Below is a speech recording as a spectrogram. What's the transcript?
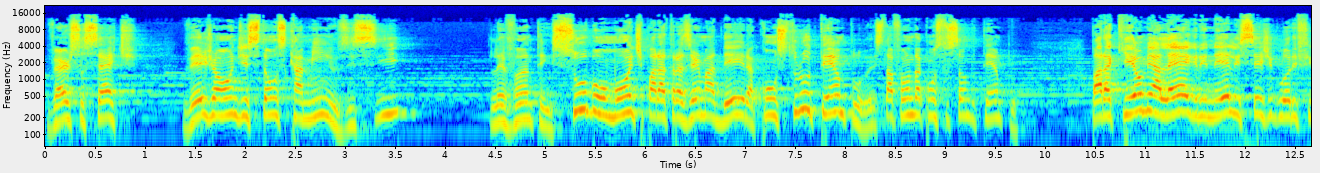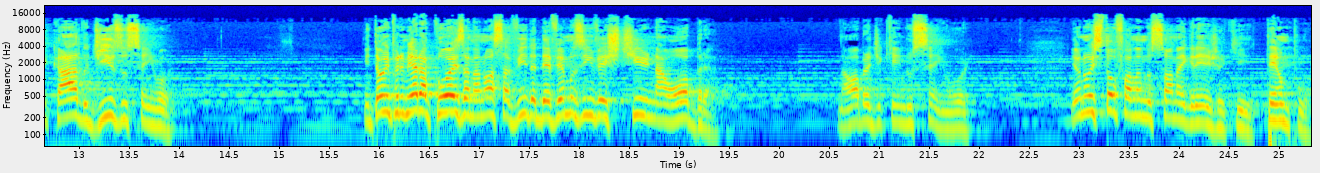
verso 7. Veja onde estão os caminhos e se levantem, subam o monte para trazer madeira, construa o templo. Ele está falando da construção do templo. Para que eu me alegre e nele seja glorificado, diz o Senhor. Então, em primeira coisa na nossa vida, devemos investir na obra, na obra de quem? Do Senhor. Eu não estou falando só na igreja aqui, templo.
